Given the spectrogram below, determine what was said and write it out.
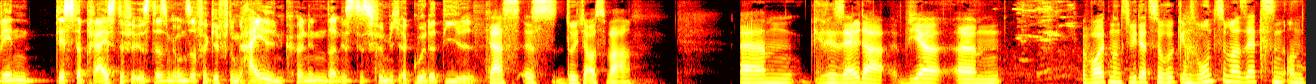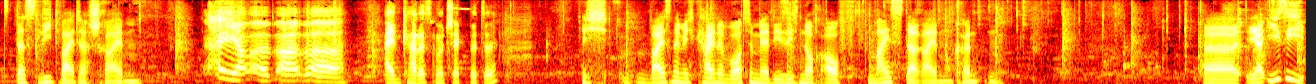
wenn das der Preis dafür ist, dass wir unsere Vergiftung heilen können, dann ist das für mich ein guter Deal. Das ist durchaus wahr. Ähm, Griselda, wir ähm, wollten uns wieder zurück ins Wohnzimmer setzen und das Lied weiterschreiben. Ey, ja, äh, äh, äh, ein Charisma-Check bitte. Ich weiß nämlich keine Worte mehr, die sich noch auf Meister reiben könnten. Äh, ja, easy.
